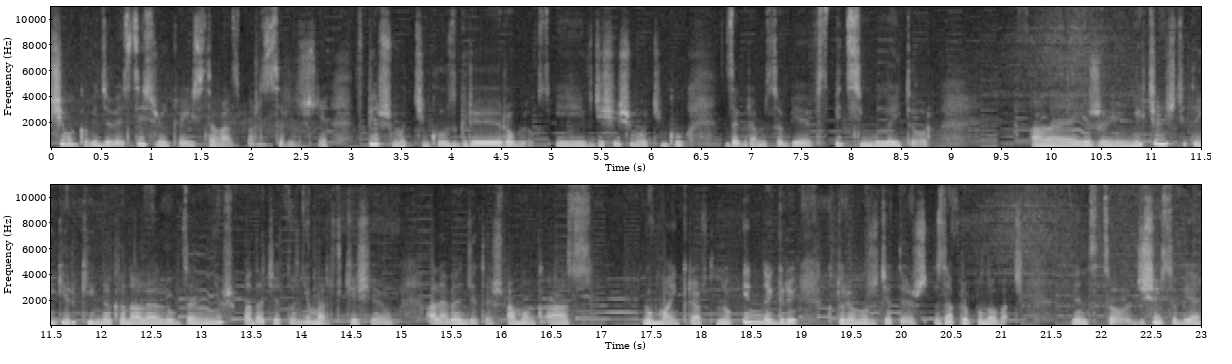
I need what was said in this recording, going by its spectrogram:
Siemanko widzowie, z tej strony Was bardzo serdecznie w pierwszym odcinku z gry Roblox i w dzisiejszym odcinku zagramy sobie w Speed Simulator. Ale jeżeli nie chcieliście tej gierki na kanale lub za nią nie przypadacie, to nie martwcie się, ale będzie też Among Us lub Minecraft lub inne gry, które możecie też zaproponować. Więc co, dzisiaj sobie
